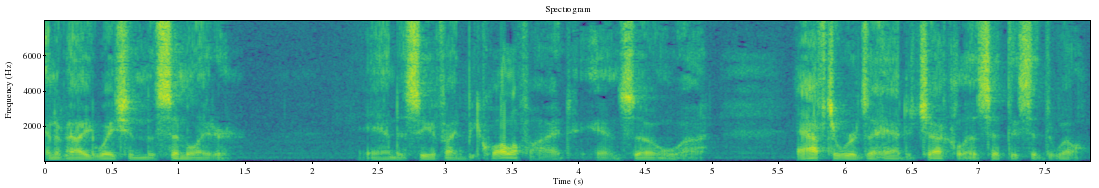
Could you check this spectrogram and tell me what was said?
an evaluation in the simulator, and to see if I'd be qualified. And so uh, afterwards, I had to chuckle. I said, "They said, well,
